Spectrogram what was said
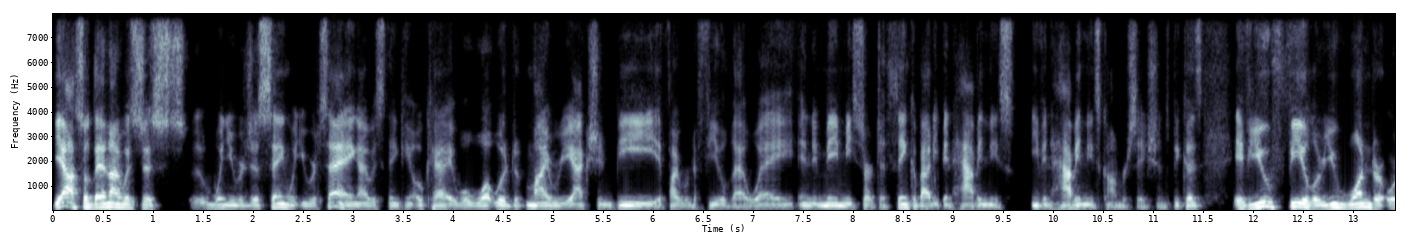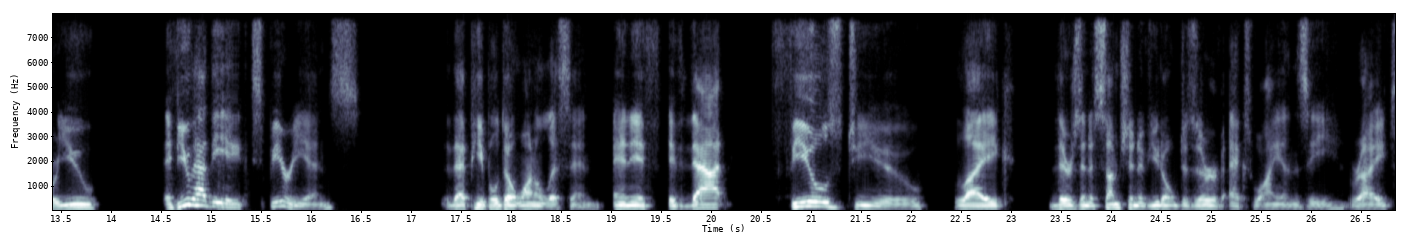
yeah so then i was just when you were just saying what you were saying i was thinking okay well what would my reaction be if i were to feel that way? And it made me start to think about even having these even having these conversations because if you feel or you wonder or you if you had the experience that people don't want to listen and if if that feels to you like there's an assumption of you don't deserve x y and z right?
